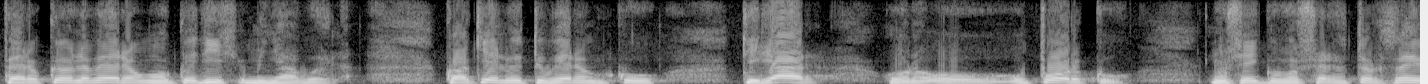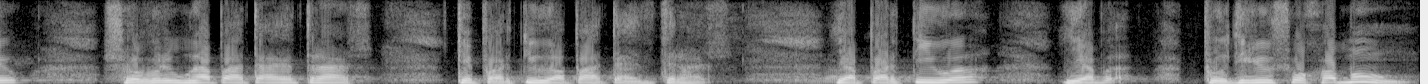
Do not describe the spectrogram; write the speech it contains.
pero que leveron o que dixo miña abuela. Co aquilo tiveron que tirar o, o, o porco, non sei como se retorceu, sobre unha pata de atrás, que partiu a pata de atrás. E a partiva, e a, podriuse o jamón,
